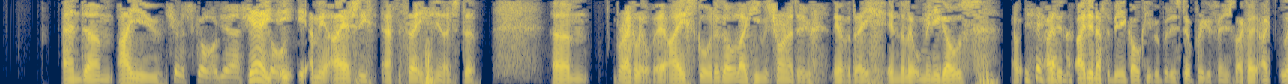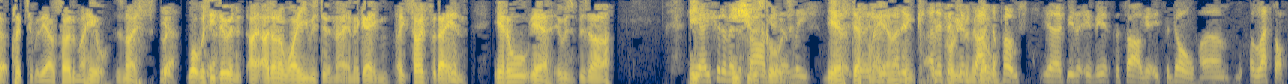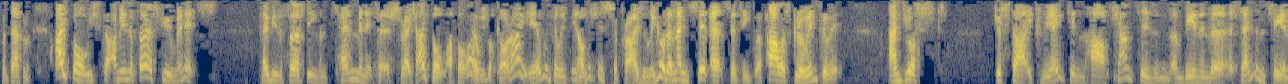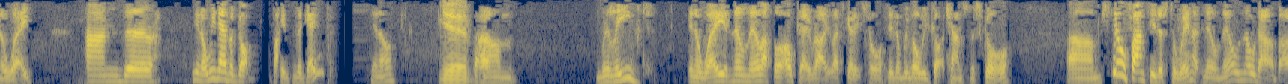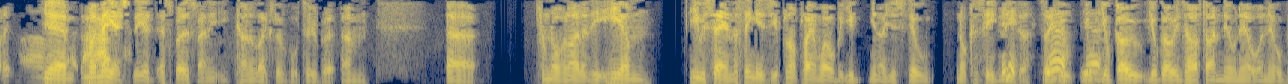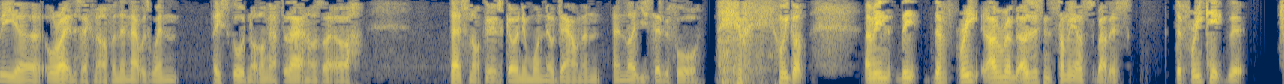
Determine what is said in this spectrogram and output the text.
and um, Ayew. Should have scored, yeah. Yeah, he, he, I mean, I actually have to say, you know, just to um, brag a little bit, I scored a goal like he was trying to do the other day in the little mini goals. I, I didn't, I didn't have to be a goalkeeper, but it's still a pretty good finish. Like I, I clipped it with the outside of my heel. It was nice. But Yeah, what was yeah. he doing? I, I don't know why he was doing that in the game. Like side for that in. He had all, yeah, it was bizarre. He, yeah, he should have he should have scored. at least. Yes, Yeah, definitely, yeah. and I if- think and if probably it's the inside goal. the post, yeah, if he if he hits the target, it's a goal. Um, a let off for definite. I thought we start. I mean, the first few minutes, maybe the first even ten minutes at a stretch, I thought I thought, well, we look all right here. We're doing, you know, this is surprisingly good. And then sit at City, the Palace grew into it, and just just started creating half chances and, and being in the ascendancy in a way. And uh, you know, we never got back into the game. You know, Yeah, um, relieved in a way at nil nil. I thought, okay, right, let's get it sorted, and we've always got a chance to score. Um, still fancied us to win at nil nil, no doubt about it. Um, yeah, my I- mate actually, a, a Spurs fan, he, he kind of likes Liverpool too, but um, uh, from Northern Ireland, he he um he was saying the thing is you're not playing well, but you you know you're still not conceding It is. either. So Yeah, you'll, you'll you'll go you'll go into half time nil nil, and it'll be uh, all right in the second half, and then that was when they scored not long after that, and I was like, oh, that's not good going in one 0 down, and and like you said before, we got. I mean the the free. I remember I was listening to something else about this. The free kick that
